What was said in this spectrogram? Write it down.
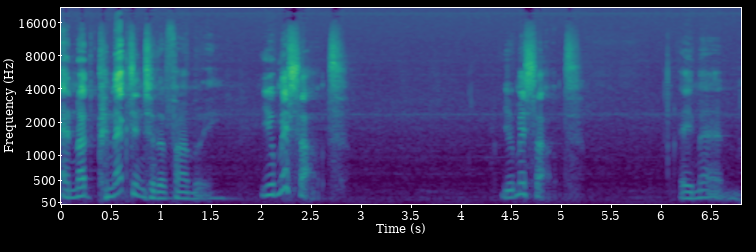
and not connecting to the family. You miss out. You miss out. Amen.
